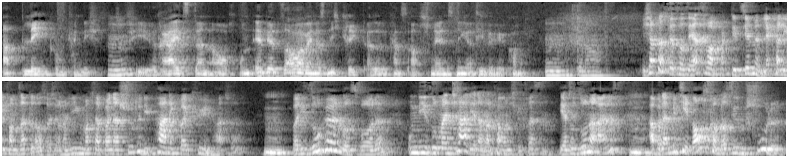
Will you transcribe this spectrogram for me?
Ablenkung, finde ich. Mhm. Zu viel Reiz dann auch. Und er wird sauer, wenn er es nicht kriegt. Also du kannst auch schnell ins Negative kommen. Mhm, genau. Ich habe das jetzt das erste Mal praktiziert mit Leckerli vom Sattel aus, weil ich auch noch nie gemacht habe, bei einer Stute, die Panik bei Kühen hatte. Mhm. Weil die so hirnlos wurde, um die so mental, die hat am Anfang auch nicht gefressen. Die hatte so eine Angst, mhm. aber damit die rauskommt aus diesem Strudel,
